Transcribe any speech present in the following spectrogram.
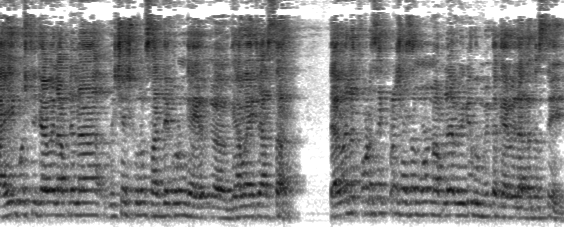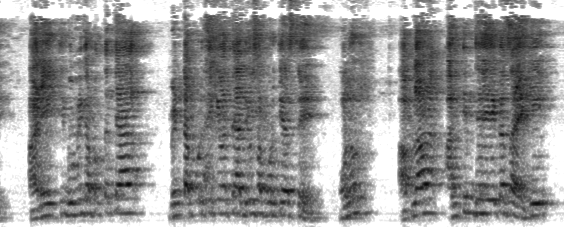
काही गोष्टी ज्या वेळेला आपल्याला विशेष करून साध्य करून घ्याय- घ्यावायच्या असतात त्यावेळेला थोडंसं एक प्रशासन म्हणून आपल्याला वेगळी भूमिका घ्यावी लागत असते. आणि ती भूमिका फक्त त्या मिनिटापुरती किंवा त्या दिवसापुरती असते. म्हणून आपला अंतिम ध्येय एकच आहे की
